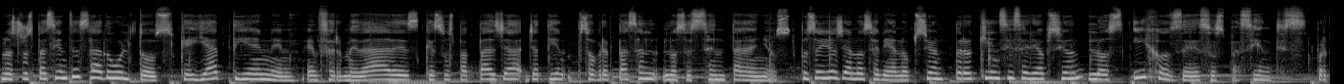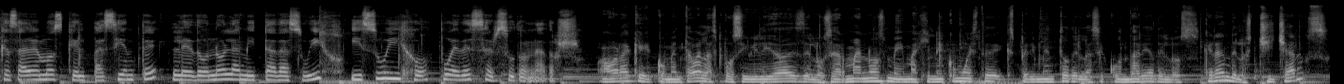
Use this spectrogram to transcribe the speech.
Nuestros pacientes adultos que ya tienen enfermedades, que sus papás ya, ya sobrepasan los 60 años, pues ellos ya no serían opción. Pero ¿quién sí sería opción? Los hijos de esos pacientes, porque sabemos que el paciente le donó la mitad a su hijo y su hijo puede ser su donador. Ahora que comentaba las posibilidades de los hermanos, me imaginé como este experimento de la secundaria de los que eran de los chicharos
